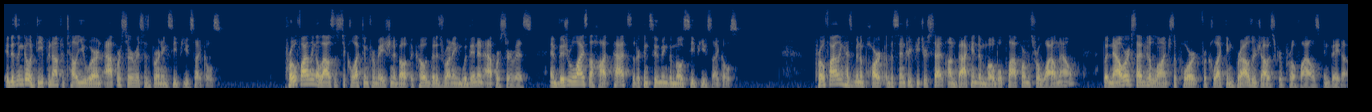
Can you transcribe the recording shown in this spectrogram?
It doesn't go deep enough to tell you where an app or service is burning CPU cycles. Profiling allows us to collect information about the code that is running within an app or service and visualize the hot paths that are consuming the most CPU cycles. Profiling has been a part of the Sentry feature set on backend and mobile platforms for a while now, but now we're excited to launch support for collecting browser JavaScript profiles in beta.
